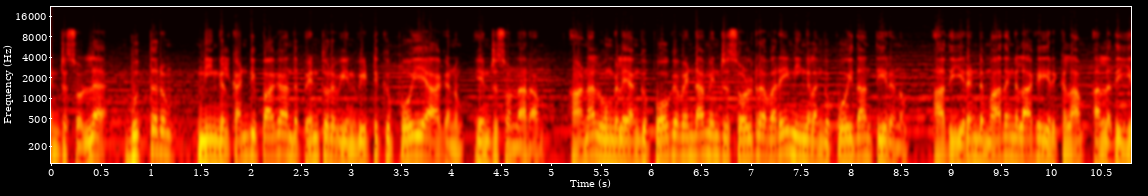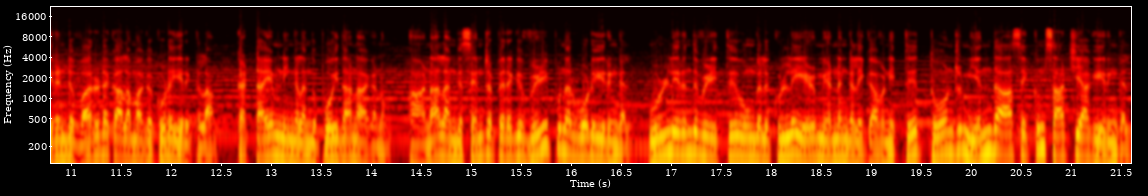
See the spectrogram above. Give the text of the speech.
என்று சொல்ல புத்தரும் நீங்கள் கண்டிப்பாக அந்த பெண் துறவியின் வீட்டுக்கு போயே ஆகணும் என்று சொன்னாராம். ஆனால் உங்களை அங்கு போக வேண்டாம் என்று சொல்ற வரை நீங்கள் அங்கு போய்தான் தீரணும். அது இரண்டு மாதங்களாக இருக்கலாம் அல்லது இரண்டு வருட காலமாக கூட இருக்கலாம். கட்டாயம் நீங்கள் அங்கு போய்தான் ஆகணும். ஆனால் அங்கு சென்ற பிறகு விழிப்புணர்வோடு இருங்கள். உள்ளிருந்து விழித்து உங்களுக்குள்ளே எழும் எண்ணங்களை கவனித்து தோன்றும் எந்த ஆசைக்கும் சாட்சியாக இருங்கள்.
